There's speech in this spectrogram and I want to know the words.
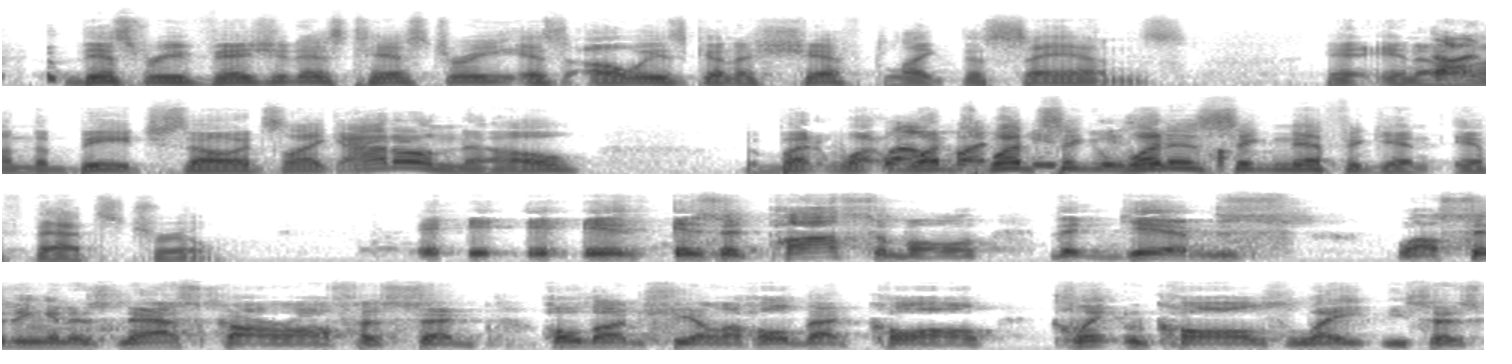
this revisionist history is always going to shift like the sands, you know, I- on the beach. So it's like I don't know, but what Well, what but is- is what is po- significant if that's true? I- I- I- Is it possible that Gibbs, while sitting in his NASCAR office, said, Hold on, Sheila, hold that call? Clinton calls late. and He says,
